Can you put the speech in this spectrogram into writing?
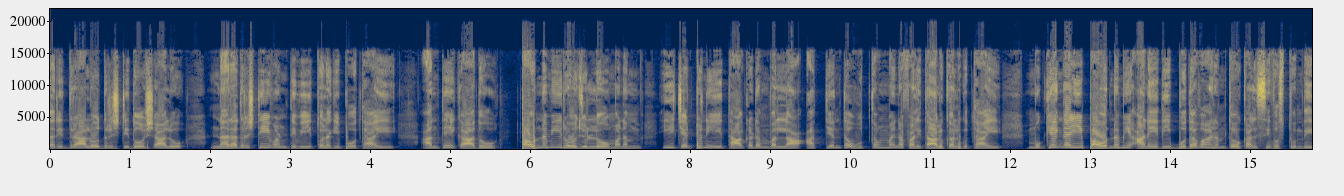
దరిద్రాలు దృష్టి దోషాలు నరదృష్టి వంటివి తొలగిపోతాయి. అంతేకాదు పౌర్ణమి రోజుల్లో మనం ఈ చెట్టుని తాకడం వల్ల అత్యంత ఉత్తమమైన ఫలితాలు కలుగుతాయి. ముఖ్యంగా ఈ పౌర్ణమి అనేది బుధవారంతో కలిసి వస్తుంది.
